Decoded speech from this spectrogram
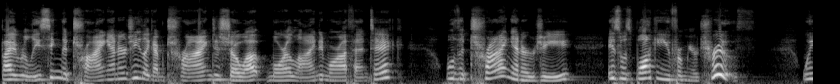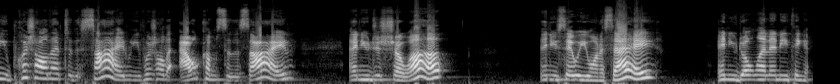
By releasing the trying energy, like I'm trying to show up more aligned and more authentic, well, the trying energy is what's blocking you from your truth. When you push all that to the side, when you push all the outcomes to the side, and you just show up and you say what you want to say, and you don't let anything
